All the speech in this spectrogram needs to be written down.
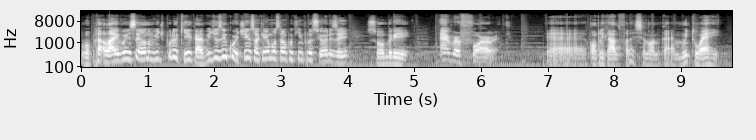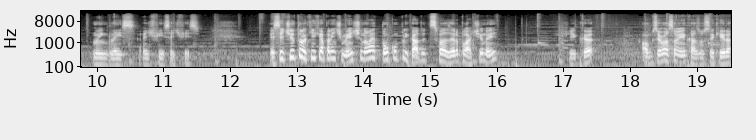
Vou pra lá e vou encerrando o vídeo por aqui, cara. Videozinho curtinho, só queria mostrar um pouquinho pros senhores aí sobre Everforward. É complicado falar esse nome, cara. É muito R no inglês. É difícil, é difícil. Esse título aqui que aparentemente não é tão complicado de desfazer a platina aí. Fica a observação aí, caso você queira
